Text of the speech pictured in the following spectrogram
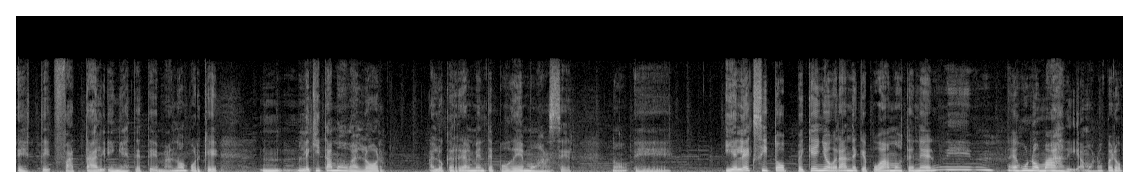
este, fatal en este tema, ¿no? Porque mm, le quitamos valor a lo que realmente podemos hacer, ¿no? Eh, y el éxito pequeño o grande que podamos tener es uno más, digamos, ¿no? Pero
